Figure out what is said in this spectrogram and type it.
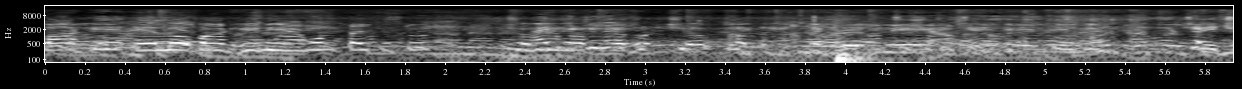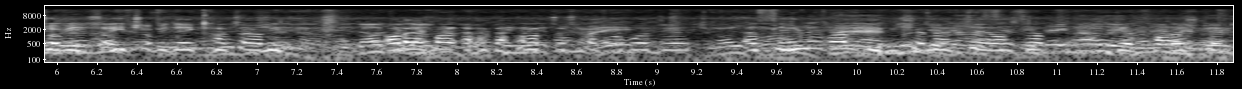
বাঘে এলো বাঘে নিয়ে এমনটাই কিন্তু সেই ছবি সেই খাঁচা আমি ফরেস্টের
